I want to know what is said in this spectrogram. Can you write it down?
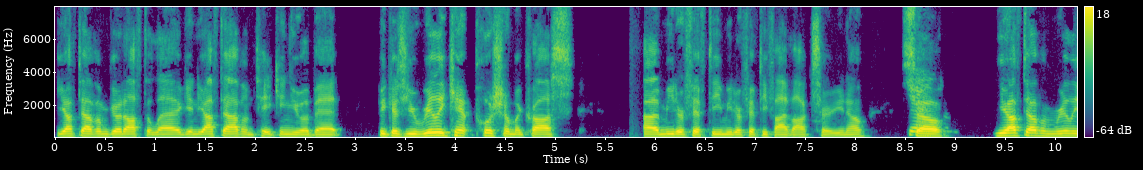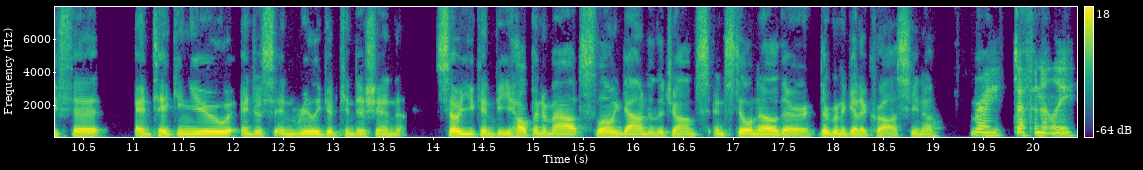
You have to have them good off the leg, and you have to have them taking you a bit because you really can't push them across a meter 50, meter 55 oxer, you know? Yeah. So you have to have them really fit and taking you and just in really good condition so you can be helping them out, slowing down to the jumps and still know they're they're going to get across, you know? Right, definitely.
